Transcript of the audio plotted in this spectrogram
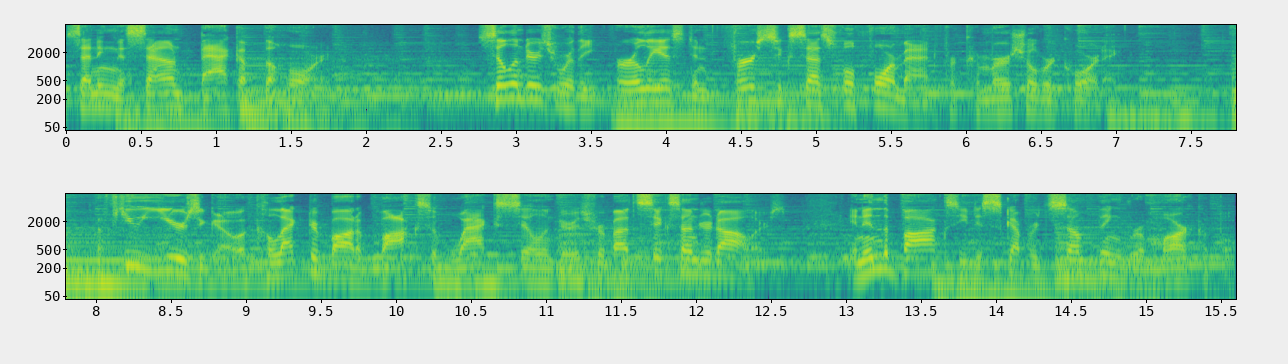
sending the sound back up the horn. Cylinders were the earliest and first successful format for commercial recording. A few years ago, a collector bought a box of wax cylinders for about $600, and in the box he discovered something remarkable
